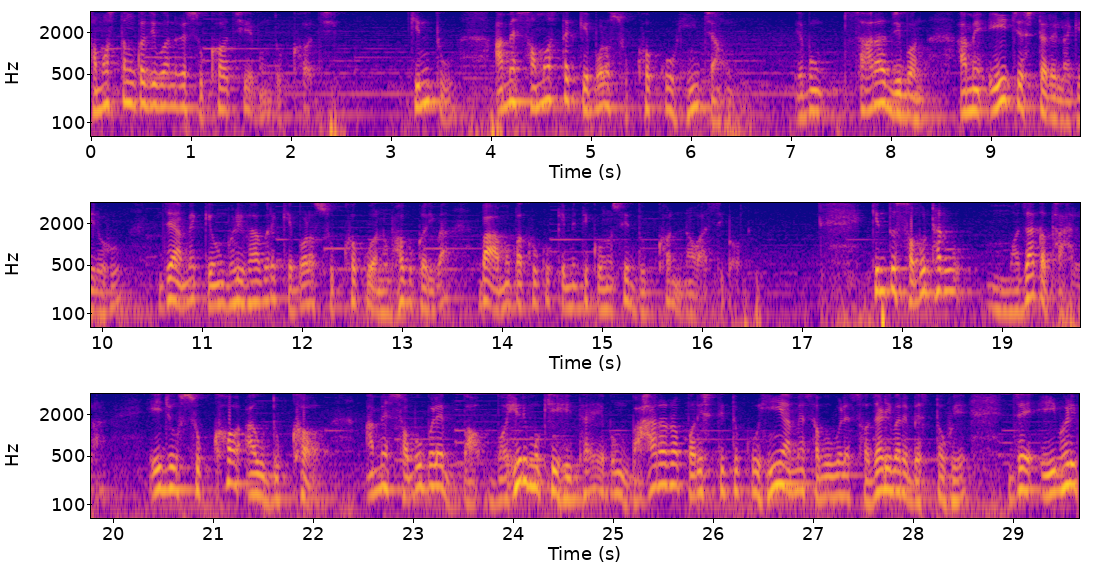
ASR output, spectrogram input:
ସମସ୍ତଙ୍କ ଜୀବନରେ ସୁଖ ଅଛି ଏବଂ ଦୁଃଖ ଅଛି। କିନ୍ତୁ ଆମେ ସମସ୍ତେ କେବଳ ସୁଖକୁ ହିଁ ଚାହୁଁ ଏବଂ ସାରା ଜୀବନ ଆମେ ଏଇ ଚେଷ୍ଟାରେ ଲାଗି ରହୁ ଯେ ଆମେ କେଉଁଭଳି ଭାବରେ କେବଳ ସୁଖକୁ ଅନୁଭବ କରିବା ବା ଆମ ପାଖକୁ କେମିତି କୌଣସି ଦୁଃଖ ନ ଆସିବ। କିନ୍ତୁ ସବୁଠାରୁ ମଜା କଥା ହେଲା ଏଇ ଯେଉଁ ସୁଖ ଆଉ ଦୁଃଖ ଆମେ ସବୁବେଳେ ବହିର୍ମୁଖୀ ହୋଇଥାଏ ଏବଂ ବାହାରର ପରିସ୍ଥିତିକୁ ହିଁ ଆମେ ସବୁବେଳେ ସଜାଡ଼ିବାରେ ବ୍ୟସ୍ତ ହୁଏ ଯେ ଏଇଭଳି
